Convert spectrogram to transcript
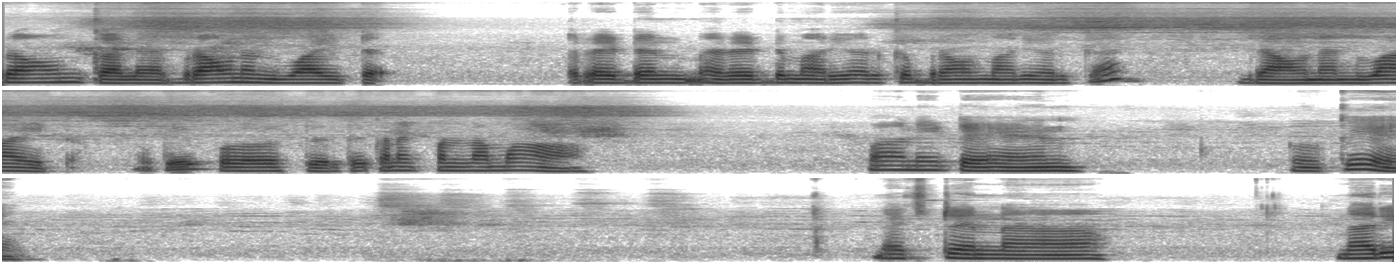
brown colour brown and white red and red மாதிரியும் இருக்குது ப்ரௌன் மாதிரியும் இருக்குது brown and white okay first இருக்குது கனெக்ட் பண்ணலாமா? பண்ணிட்டேன். ஓகே நெக்ஸ்ட் என்ன? நரி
